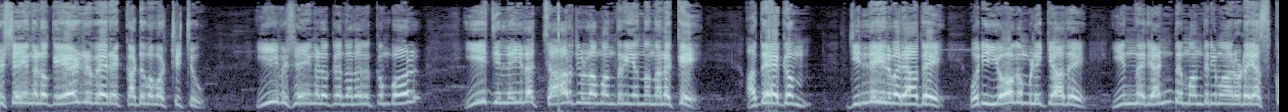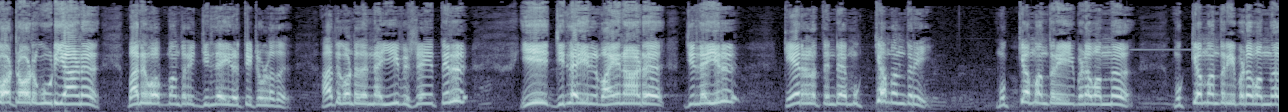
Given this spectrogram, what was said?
വിഷയങ്ങളൊക്കെ ഏഴുപേരെ കടുവ ഭക്ഷിച്ചു. ഈ വിഷയങ്ങളൊക്കെ നിലനിൽക്കുമ്പോൾ ഈ ജില്ലയിലെ ചാർജുള്ള മന്ത്രി എന്ന നിലയ്ക്ക് അദ്ദേഹം ജില്ലയിൽ വരാതെ ഒരു യോഗം വിളിക്കാതെ ഇന്ന് രണ്ട് മന്ത്രിമാരുടെ എസ്കോട്ടോട് കൂടിയാണ് വനവകുപ്പ് മന്ത്രി ജില്ലയിൽ എത്തിയിട്ടുള്ളത്. അതുകൊണ്ട് തന്നെ ഈ വിഷയത്തിൽ ഈ ജില്ലയിൽ വയനാട് ജില്ലയിൽ കേരളത്തിന്റെ മുഖ്യമന്ത്രി മുഖ്യമന്ത്രി ഇവിടെ വന്ന് മുഖ്യമന്ത്രി ഇവിടെ വന്ന്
